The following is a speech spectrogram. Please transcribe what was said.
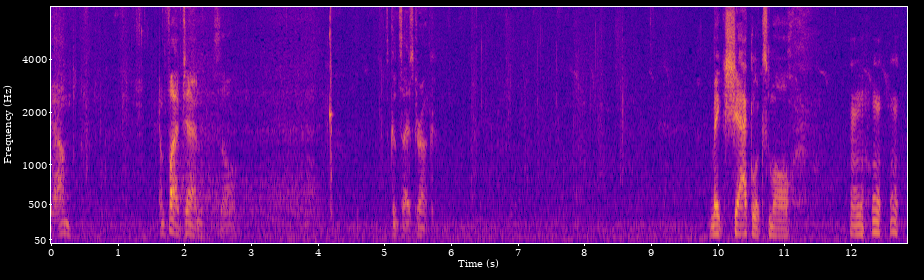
Yeah, I'm. I'm five ten, so it's a good sized truck. Make Shaq look small.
